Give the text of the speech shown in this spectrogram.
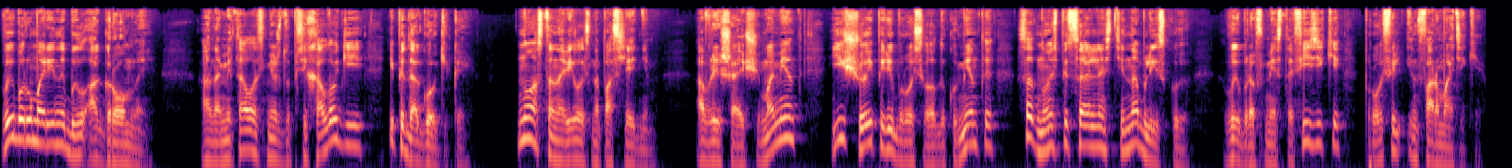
Выбор у Марины был огромный. Она металась между психологией и педагогикой, но остановилась на последнем, а в решающий момент еще и перебросила документы с одной специальности на близкую, выбрав вместо физики профиль информатики.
